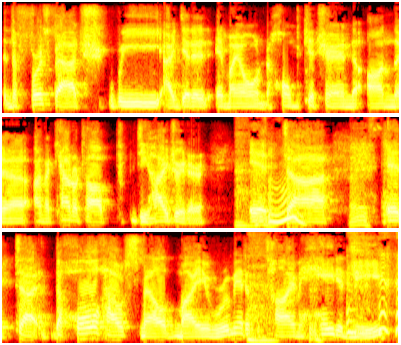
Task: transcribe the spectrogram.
the first batch, we, I did it in my own home kitchen on the, on a countertop dehydrator. It, uh, Nice. it, uh, the whole house smelled. My roommate at the time hated me.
